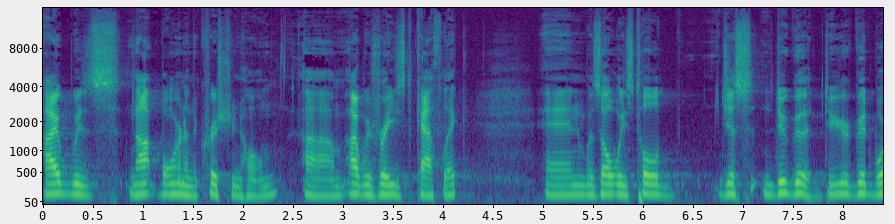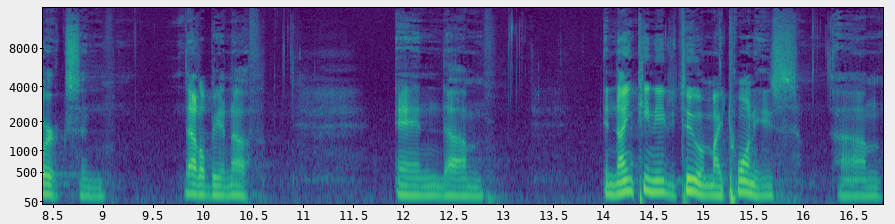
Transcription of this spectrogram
I was not born in a Christian home. Um, I was raised Catholic and was always told just do good, do your good works, and that'll be enough. And um, in 1982, in my 20s, um,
